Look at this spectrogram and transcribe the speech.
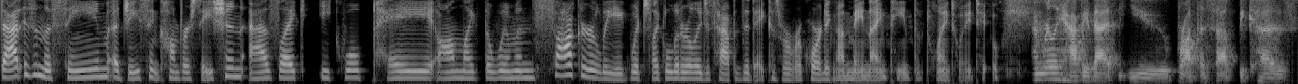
that is in the same adjacent conversation as like equal pay on like the women's soccer league, which like literally just happened today because we're recording on May 19th of 2022. I'm really happy that you brought this up because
